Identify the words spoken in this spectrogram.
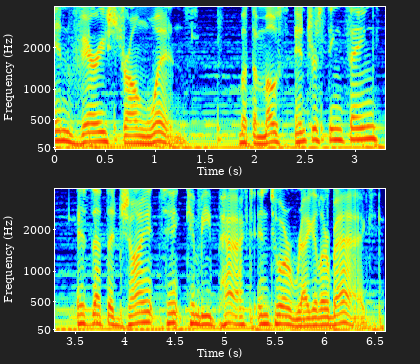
in very strong winds. But the most interesting thing is that the giant tent can be packed into a regular bag.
